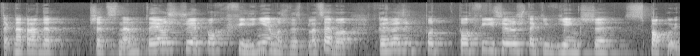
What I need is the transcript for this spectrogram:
tak naprawdę przed snem, to ja już czuję po chwili, nie może to jest placebo, w każdym razie po, po chwili czuję już taki większy spokój.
